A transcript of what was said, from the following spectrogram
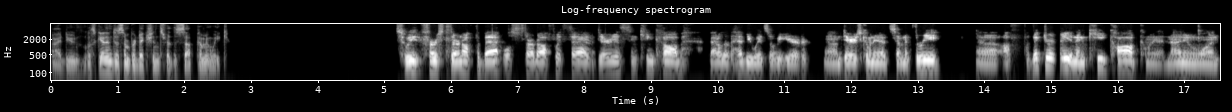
All right, dude. Let's get into some predictions for this upcoming week. Sweet. First, starting off the bat, we'll start off with uh, Darius and King Cobb. Battle of the heavyweights over here. Um, Darius coming in at seven and three, uh, off a victory, and then Key Cobb coming in at nine and one.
